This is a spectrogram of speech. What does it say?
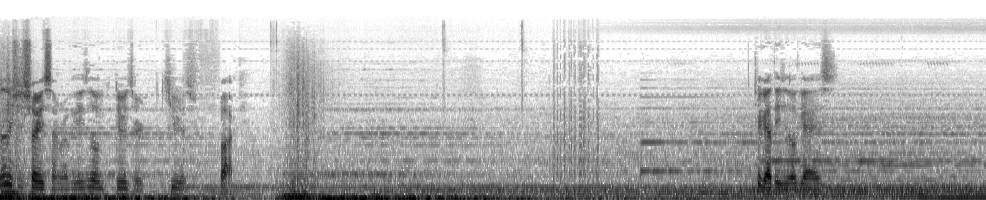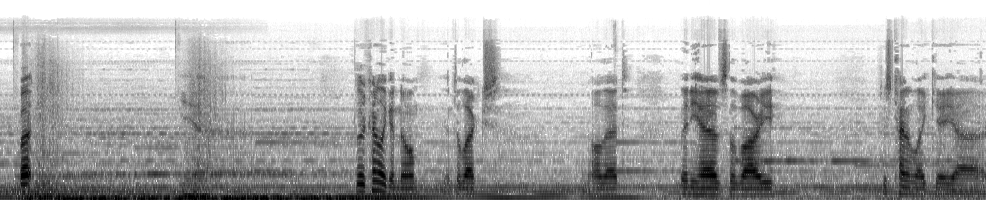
Let me just show you some real quick. These little dudes are cute as fuck. Check out these little guys. But yeah, they're kind of like a gnome, intellect, and all that. Then you have Sylvari, just kind of like a uh,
